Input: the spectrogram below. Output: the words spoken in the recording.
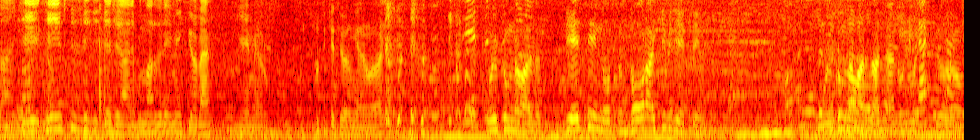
yani key- keyifsiz bir gece yani. Bunlar böyle yemek yiyor ben yiyemiyorum. Su tüketiyorum genel olarak. Uykum da var zaten. Diyetteyim dostum. Zoraki bir diyetteyim. Uykum da var zaten. Uyumak istiyorum.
